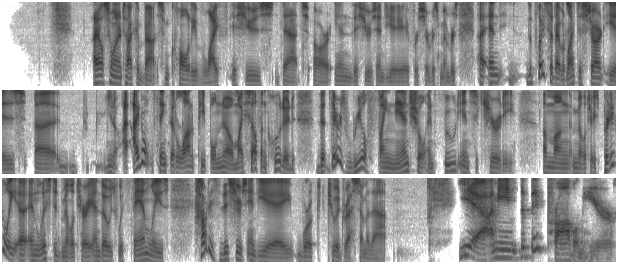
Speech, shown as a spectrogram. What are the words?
I also want to talk about some quality of life issues that are in this year's NDAA for service members. Uh, and the place that I would like to start is, uh, you know, I, I, don't think that a lot of people know, myself included, that there's real financial and food insecurity among militaries, particularly uh, enlisted military and those with families. How does this year's NDAA work to address some of that? Yeah, I mean, the big problem here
